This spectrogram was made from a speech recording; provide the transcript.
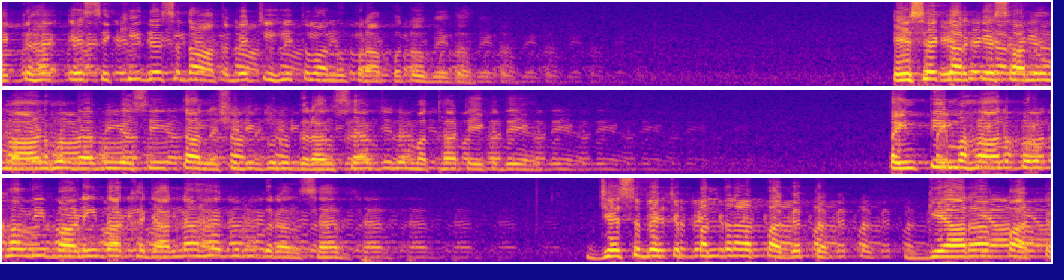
ਇੱਕ ਹੈ, ਇਹ ਸਿੱਖੀ ਦੇ ਸਿਧਾਂਤ ਵਿੱਚ ਹੀ ਤੁਹਾਨੂੰ ਪ੍ਰਾਪਤ ਹੋਵੇਗਾ। ਇਸੇ ਕਰਕੇ ਸਾਨੂੰ ਮਾਣ ਹੁੰਦਾ ਵੀ ਅਸੀਂ ਧੰਨ ਸ਼੍ਰੀ ਗੁਰੂ ਗ੍ਰੰਥ ਸਾਹਿਬ ਜੀ ਨੂੰ ਮੱਥਾ ਟੇਕਦੇ ਹਾਂ। 35 ਮਹਾਨ ਪੁਰਖਾਂ ਦੀ ਬਾਣੀ ਦਾ ਖਜ਼ਾਨਾ ਹੈ ਗੁਰੂ ਗ੍ਰੰਥ ਸਾਹਿਬ। ਜਿਸ ਵਿੱਚ 15 ਭਗਤ 11 ਭੱਟ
